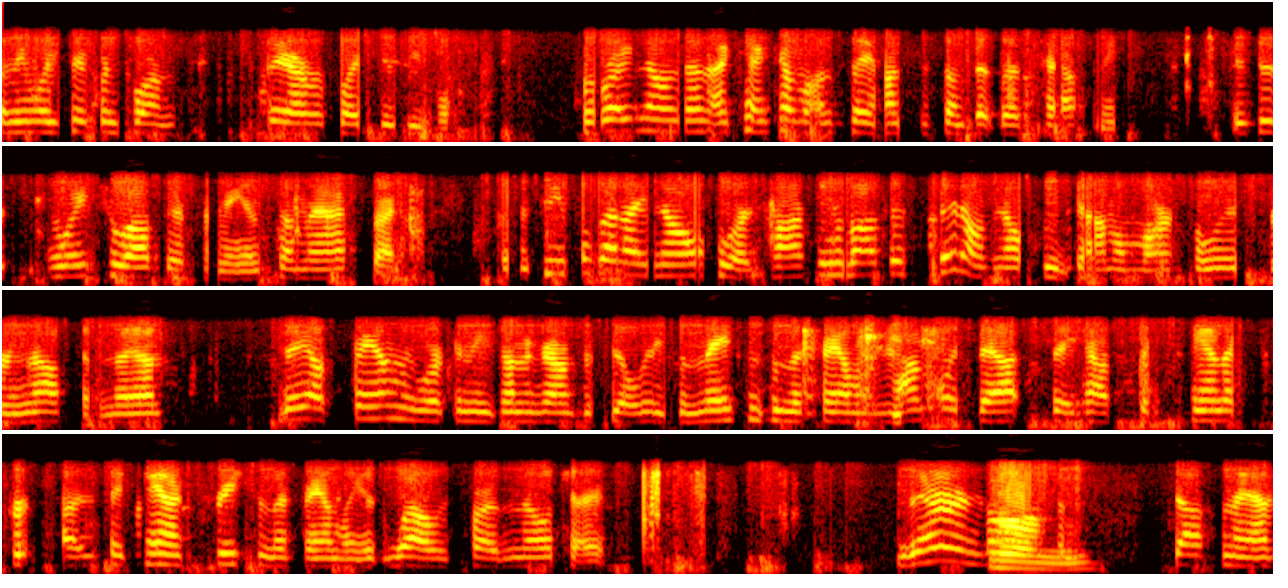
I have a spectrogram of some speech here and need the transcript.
any way, shape, and form, they are replacing people. But right now and then, I can't come out and say 100% that that's happening. It's just way too out there for me in some aspects. But the people that I know who are talking about this, they don't know who Donald Marshall is for nothing, man. They have family working in these underground facilities. The Masons in the family. Not only that, they have satanic uh, satanic priests in their family as well as part of the military. They're involved in Um, stuff, man.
